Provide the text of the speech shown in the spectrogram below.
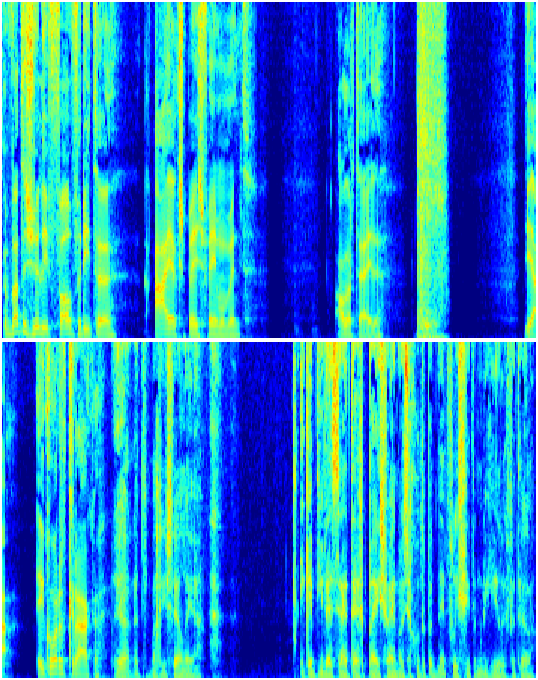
wat is jullie favoriete Ajax-PSV moment? Aller tijden. Ja, ik hoor het kraken. Ja, dat mag je stellen, ja. Ik heb die wedstrijd tegen PSV nooit zo goed op het netvlies zitten, moet ik eerlijk vertellen.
